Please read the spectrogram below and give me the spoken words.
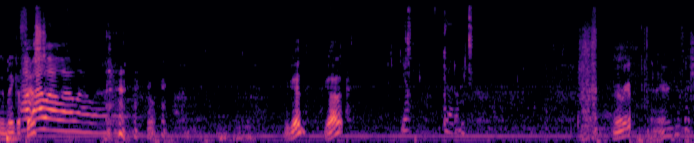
And make a Ow, fist. ow, ow, ow, ow, ow. You good? You got it? Got him. There we go. And there's your fish.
